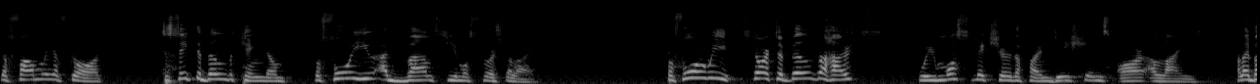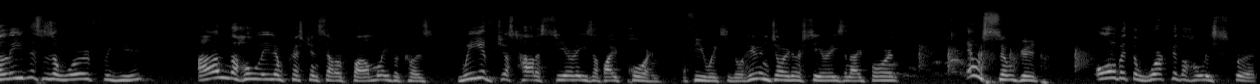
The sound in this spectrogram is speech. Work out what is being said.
the family of God, to seek to build the kingdom, before you advance, you must first align. Before we start to build the house, we must make sure the foundations are aligned. And I believe this is a word for you and the whole Elim Christian Center family because we have just had a series of outpouring a few weeks ago. Who enjoyed our series on outpouring? It was so good. All about the work of the Holy Spirit.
